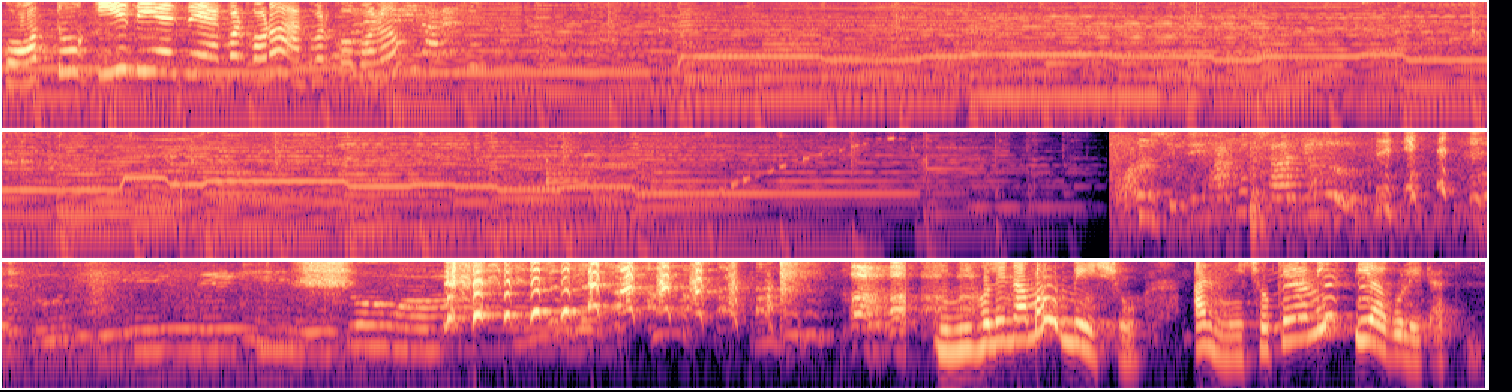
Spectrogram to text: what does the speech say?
কত কি দিয়েছে? একবার করো একবার ঠাকুর সাজু। কতদিন দেখিনি তোমার ইনি হলেন আমার মেশো আর মেশোকে আমি পিয়া বলে ডাকি।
